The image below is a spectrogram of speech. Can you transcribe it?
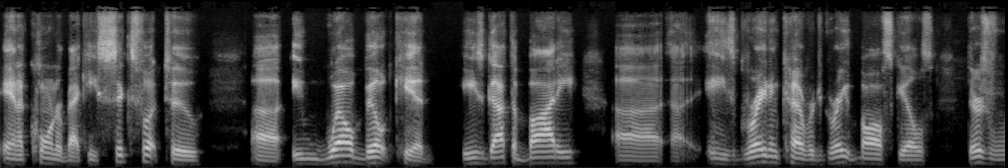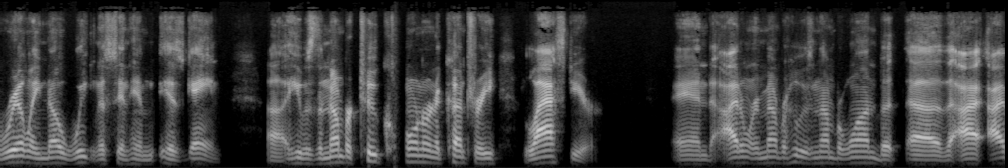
in a cornerback. He's six foot two, uh, a well built kid. He's got the body. Uh, uh, he's great in coverage, great ball skills there's really no weakness in him his game. Uh, he was the number two corner in the country last year, and I don't remember who was number one, but uh, the, I, I,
